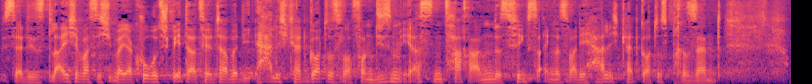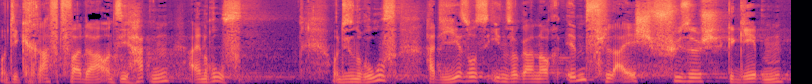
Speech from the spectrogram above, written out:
ist ja dieses Gleiche, was ich über Jakobus später erzählt habe. Die Herrlichkeit Gottes war von diesem ersten Tag an des Pfingsteignisses war die Herrlichkeit Gottes präsent. Und die Kraft war da und sie hatten einen Ruf. Und diesen Ruf hat Jesus ihnen sogar noch im Fleisch physisch gegeben,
